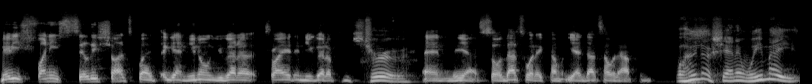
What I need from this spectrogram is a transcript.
maybe funny, silly shots. But again, you know, you gotta try it and you gotta push. True. And yeah, so that's what I come. Yeah, that's how it happened. Well, who knows, Shannon? We may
